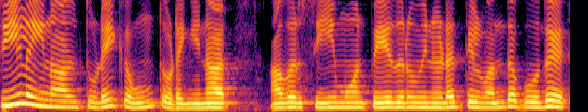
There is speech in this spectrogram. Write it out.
சீலையினால் துடைக்கவும் தொடங்கினார். அவர் சீமோன் பேதுருவின் இடத்தில் வந்தபோது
